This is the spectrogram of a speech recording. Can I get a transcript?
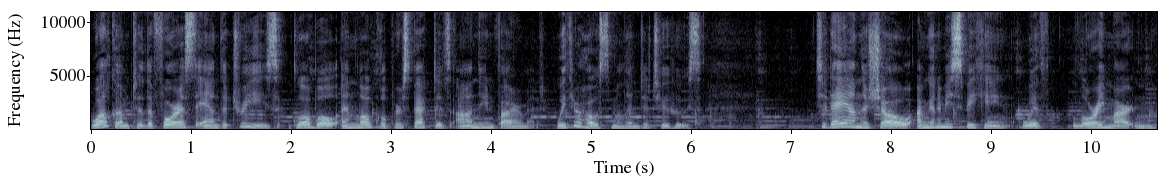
Welcome to The Forest and the Trees Global and Local Perspectives on the Environment with your host, Melinda Tuhus. Today on the show, I'm going to be speaking with Lori Martin,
